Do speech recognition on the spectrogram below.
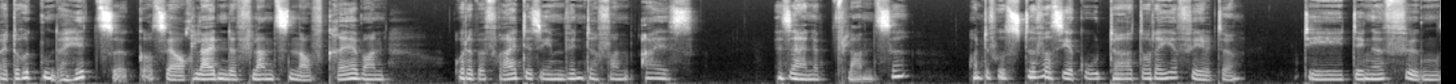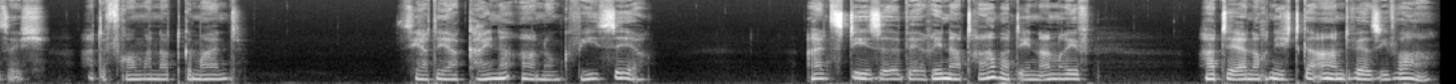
Bei drückender Hitze goss er auch leidende Pflanzen auf Gräbern oder befreite sie im Winter vom Eis. Er sah eine Pflanze und wusste, was ihr gut tat oder ihr fehlte. Die Dinge fügen sich, hatte Frau Manott gemeint. Sie hatte ja keine Ahnung, wie sehr. Als diese Verena Trabert ihn anrief, hatte er noch nicht geahnt, wer sie war.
